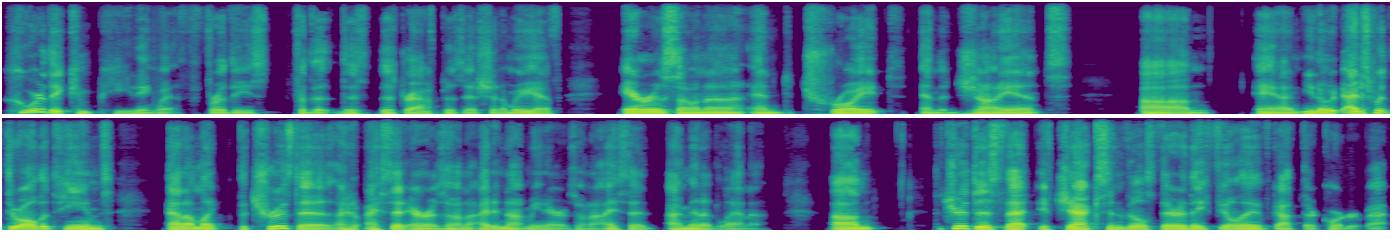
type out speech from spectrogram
who are they competing with for these for the this, this draft position? And we have Arizona and Detroit and the Giants. Um, and you know, I just went through all the teams and I'm like, the truth is, I, I, said Arizona. I did not mean Arizona. I said I'm in Atlanta. Um, the truth is that if Jacksonville's there, they feel they've got their quarterback.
